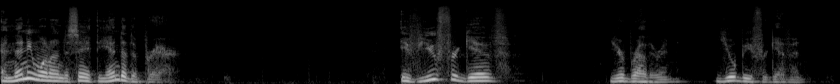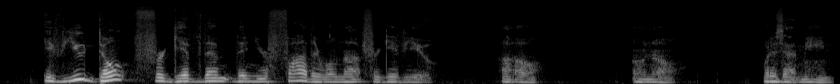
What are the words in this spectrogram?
And then he went on to say at the end of the prayer if you forgive your brethren, you'll be forgiven. If you don't forgive them, then your Father will not forgive you. Uh oh. Oh no. What does that mean?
